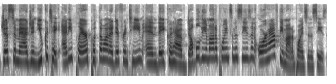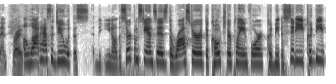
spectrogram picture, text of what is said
just imagine you could take any player, put them on a different team, and they could have double the amount of points in a season or half the amount of points in the season. Right. A lot has to do with the, you know, the circumstances, the roster, the coach they're playing for. Could be the city. Could be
